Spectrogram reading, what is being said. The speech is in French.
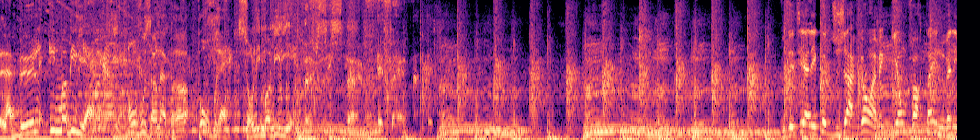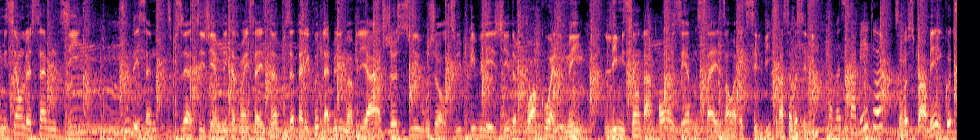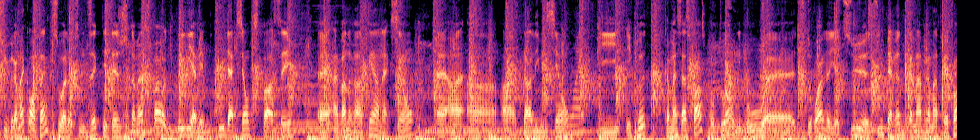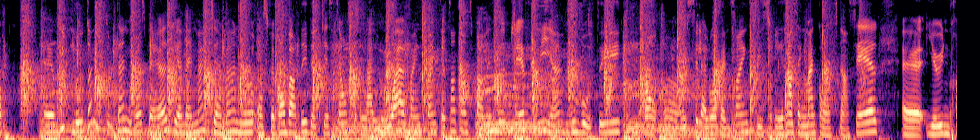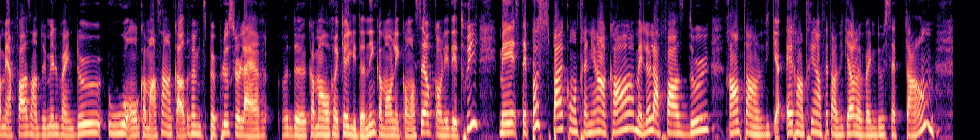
La bulle immobilière. On vous en apprend pour vrai sur l'immobilier. 969 FM. Vous étiez à l'écoute du jargon avec Guillaume Fortin, une nouvelle émission le samedi, tous les samedis diffusés à CGMD 96.9. Vous êtes à l'écoute de la bulle immobilière. Je suis aujourd'hui privilégié de pouvoir co-animer l'émission de la 11e saison avec Sylvie. Comment ça va, Sylvie? Ça va super bien, toi? Ça va super bien. Écoute, je suis vraiment content que tu sois là. Tu me disais que tu étais justement super occupé. Il y avait beaucoup d'actions qui se passaient euh, avant de rentrer en action euh, en- en- en- dans l'émission. Ouais. Puis écoute, comment ça se passe pour toi au niveau euh, du droit? Là? Y a-tu euh, c'est une période vraiment, vraiment très forte? Euh, oui, l'automne, c'est tout le temps une grosse période. Puis honnêtement, actuellement, là, on se fait bombarder de questions sur la loi 25. T'as-tu entendu parler de ça, Jeff? Oui, hein? Nouveauté. Bon, on, sait, la loi 25, c'est sur les renseignements confidentiels. Euh, il y a eu une première phase en 2022 où on commençait à encadrer un petit peu plus là, la de comment on recueille les données, comment on les conserve, qu'on les détruit. Mais c'était pas super contraignant encore. Mais là, la phase 2 rentre en est rentrée en fait en vigueur le 22 septembre.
